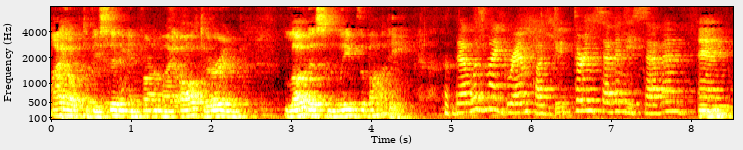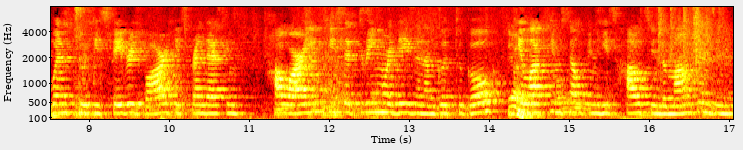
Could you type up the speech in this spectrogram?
I hope to be sitting in front of my altar and lotus and leave the body. That was my grandpa. He turned 77 mm-hmm. and went to his favorite bar. His friend asked him, How are you? He said, Three more days and I'm good to go. He locked himself in his house in the mountains and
